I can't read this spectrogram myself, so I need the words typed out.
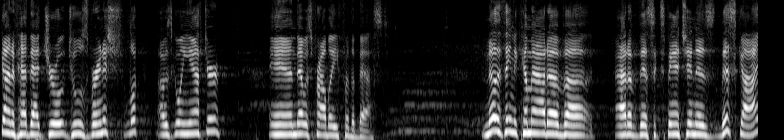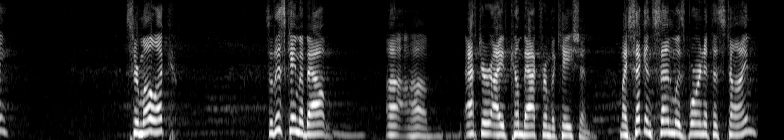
Kind of had that Jules Vernish look I was going after, and that was probably for the best. Another thing to come out of, uh, out of this expansion is this guy, Sir Mullich. So this came about uh, uh, after I had come back from vacation. My second son was born at this time,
